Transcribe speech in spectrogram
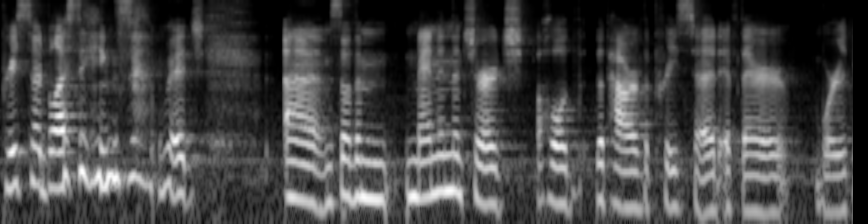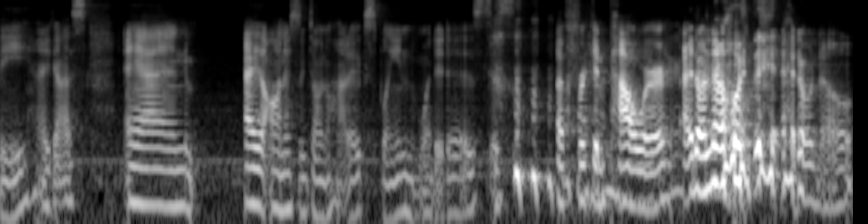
priesthood blessings, which um, so the men in the church hold the power of the priesthood if they're worthy, I guess. And I honestly don't know how to explain what it is. It's a freaking power. either. I don't know what they, I don't know.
